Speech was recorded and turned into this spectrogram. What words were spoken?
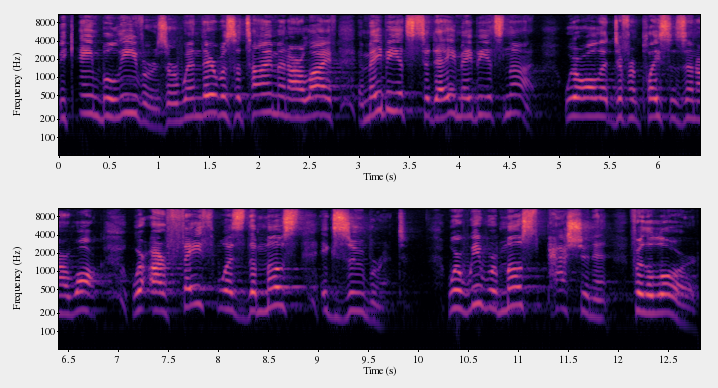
became believers, or when there was a time in our life, and maybe it's today, maybe it's not. We're all at different places in our walk where our faith was the most exuberant, where we were most passionate for the Lord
